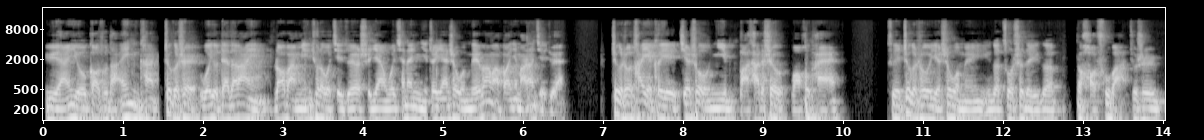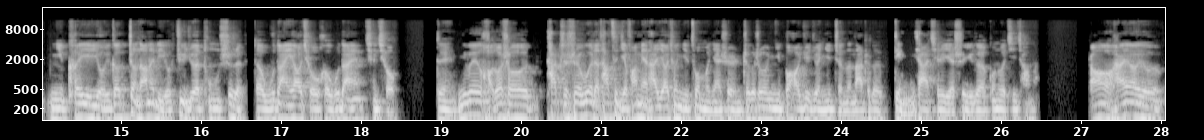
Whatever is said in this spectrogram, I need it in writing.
语言有告诉他，哎，你看这个事儿我有 deadline，老板明确了我解决的时间，我现在你这件事我没办法帮你马上解决，这个时候他也可以接受你把他的事往后排，所以这个时候也是我们一个做事的一个好处吧，就是你可以有一个正当的理由拒绝同事的无端要求和无端请求。对，因为好多时候他只是为了他自己方便，他要求你做某件事，这个时候你不好拒绝，你只能拿这个顶一下，其实也是一个工作技巧嘛。然后还要有，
